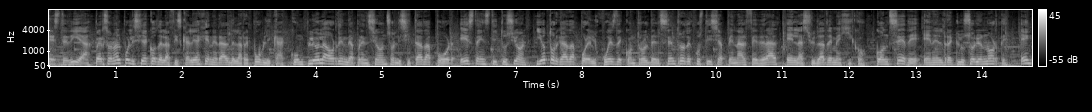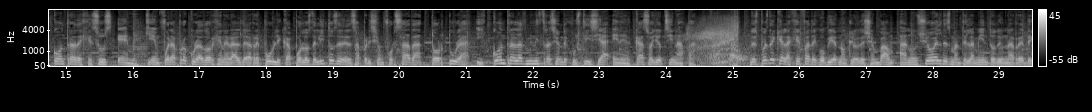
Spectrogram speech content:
Este día, personal policíaco de la Fiscalía General de la República cumplió la orden de aprehensión solicitada por esta institución y otorgada por el juez de control del Centro de Justicia Penal Federal en la Ciudad de México, con sede en el Reclusorio Norte, en contra de Jesús M., quien fuera Procurador General de la República por los delitos de desaparición forzada, tortura y contra la Administración de Justicia en el caso Ayotzinapa. Después de que la jefa de gobierno Claudia Sheinbaum anunció el desmantelamiento de una red de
